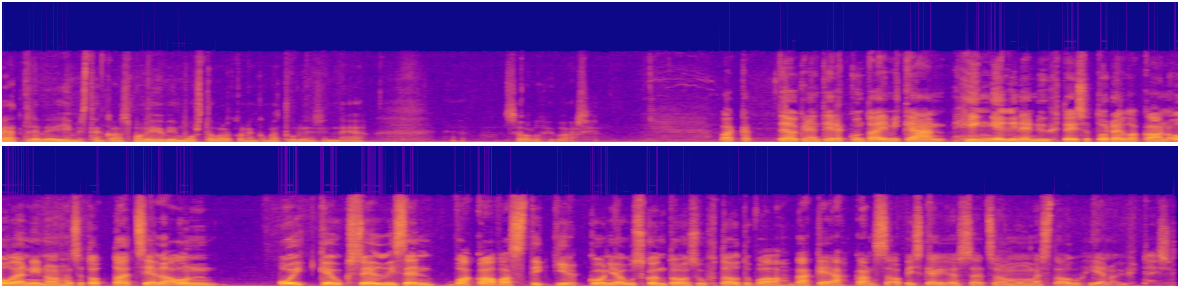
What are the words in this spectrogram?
ajattelevien ihmisten kanssa. Mä olin hyvin mustavalkoinen, kun mä tulin sinne ja, ja se on ollut hyvä asia. Vaikka teologinen tiedekunta ei mikään hengellinen yhteisö todellakaan ole, niin onhan se totta, että siellä on poikkeuksellisen vakavasti kirkkoon ja uskontoon suhtautuvaa väkeä kanssa opiskelijoissa, että se on mun mielestä ollut hieno yhteisö.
